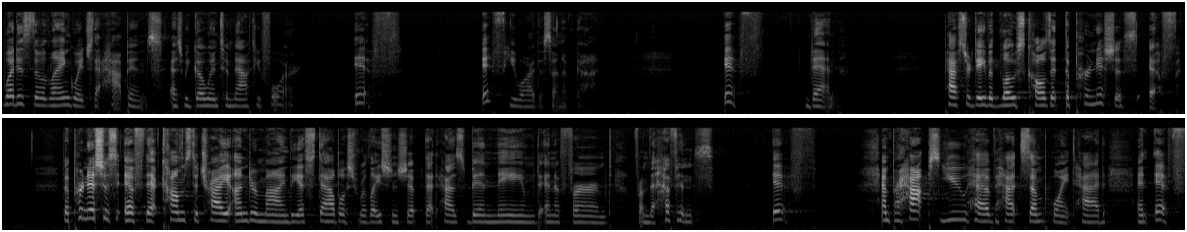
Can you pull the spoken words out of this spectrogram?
what is the language that happens as we go into Matthew 4? If, if you are the Son of God. If, then. Pastor David Lose calls it the pernicious if. The pernicious if that comes to try undermine the established relationship that has been named and affirmed from the heavens. If and perhaps you have at some point had an if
